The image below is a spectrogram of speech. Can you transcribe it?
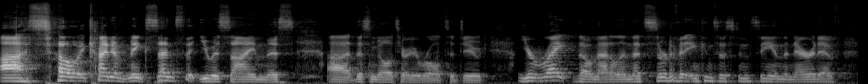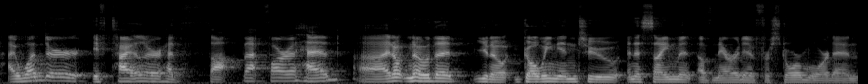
uh, so it kind of makes sense that you assign this uh, this military role to Duke. You're right, though, Madeline. That's sort of an inconsistency in the narrative. I wonder if Tyler had thought that far ahead. Uh, I don't know that, you know, going into an assignment of narrative for Stormwarden,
